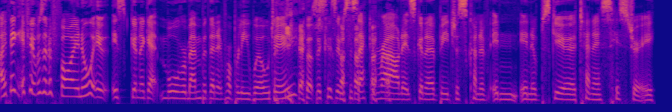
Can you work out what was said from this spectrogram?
I think if it was in a final, it, it's going to get more remembered than it probably will do. Yes. But because it was the second round, it's going to be just kind of in, in obscure tennis history.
